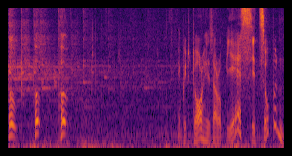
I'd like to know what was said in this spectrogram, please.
Ho, ho, ho. Maybe the door is open. Yes, it's open.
